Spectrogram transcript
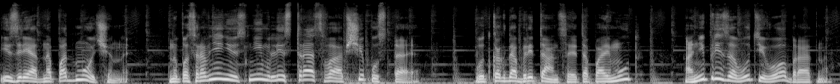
изрядно подмоченный. Но по сравнению с ним лист вообще пустая. Вот когда британцы это поймут, они призовут его обратно –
